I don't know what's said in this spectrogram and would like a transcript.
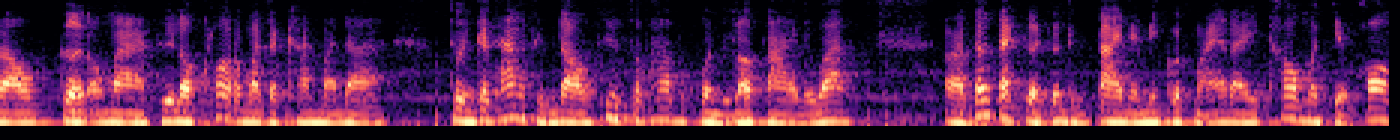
เราเกิดออกมาคือเราคลอดออกมาจากคันมารดา จนกระทั่งถึงเราสิ้นสภาพบุคคลหรือเราตายเลยว่า ตั้งแต่เกิดจนถึงตายเนี่ยมีกฎหมายอะไรเข้ามาเกี่ยวข้อง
